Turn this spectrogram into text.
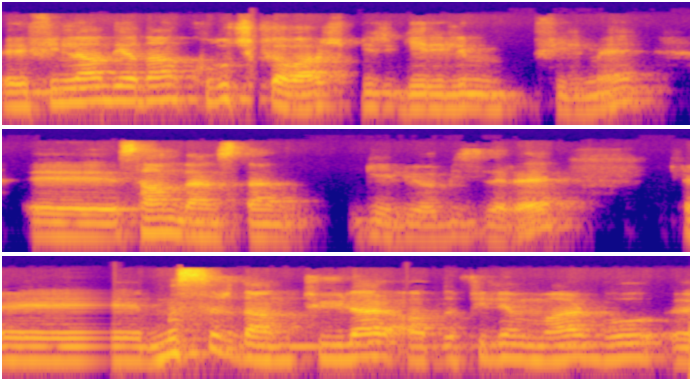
E, Finlandiya'dan Kuluçka var bir gerilim filmi. E, Sundance'den geliyor bizlere. E, Mısır'dan Tüyler adlı film var. Bu e,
